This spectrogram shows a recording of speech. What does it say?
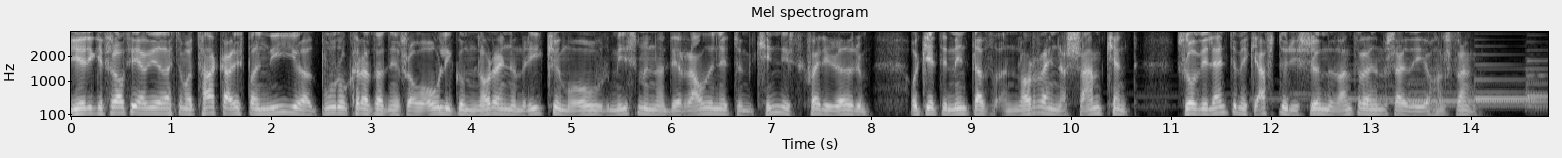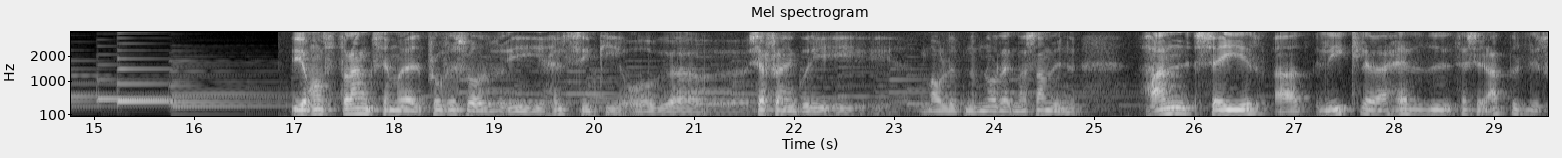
Ég er ekki frá því að við ættum að taka upp að nýju að búrókratarnir frá ólíkum norrænum ríkjum og úr mismunandi ráðunitum kynnist hverjir öðrum og geti myndað norræna samkend svo við lendum ekki aftur í sömu vandræðum, sagði Jóhann Strang. Jóhann Strang sem er professor í Helsingi og uh, sérfræðingur í, í, málefnum norræna samvinnu Hann segir að líklega hefðu þessir atbyrðir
